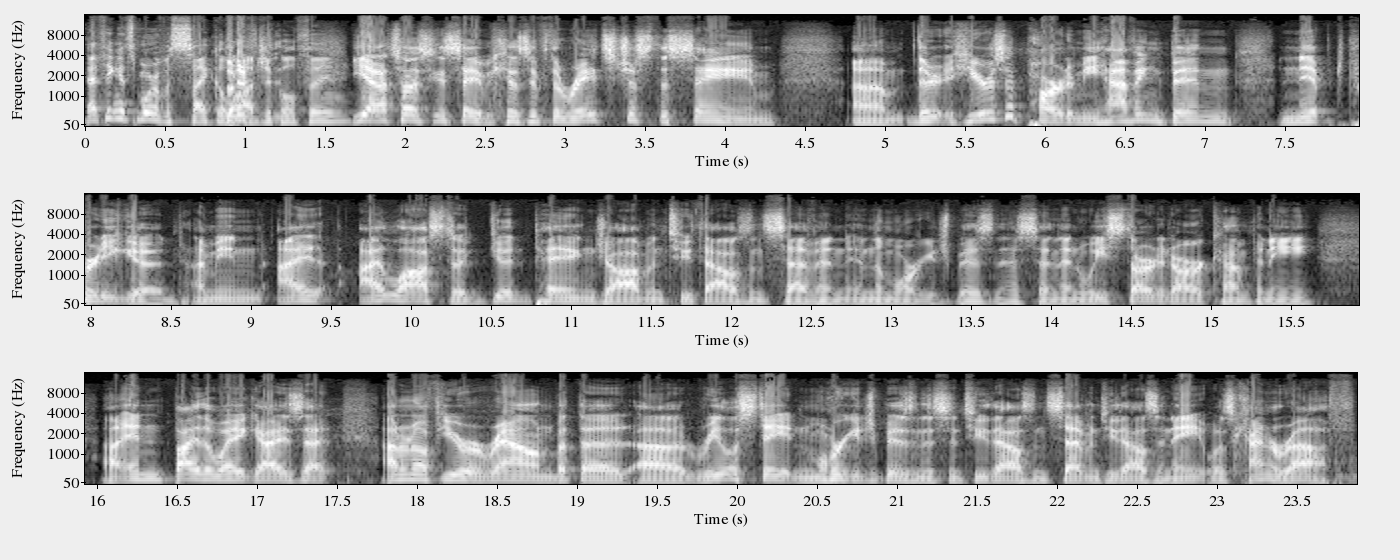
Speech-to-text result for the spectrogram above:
i think it's more of a psychological thing Yeah, that's what I was going to say. Because if the rate's just the same, um, there here's a part of me having been nipped pretty good. I mean, I I lost a good paying job in 2007 in the mortgage business, and then we started our company. Uh, and by the way, guys, that I don't know if you were around, but the uh, real estate and mortgage business in 2007 2008 was kind of rough.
